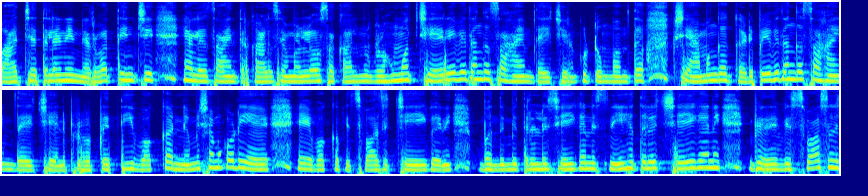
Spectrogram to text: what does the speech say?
బాధ్యతలని నిర్వర్తించి అలాగే సాయంత్రకాల సమయంలో సకాలంలో గృహము చేరే విధంగా సహాయం దయచేయండి. కుటుంబంతో క్షేమంగా గడిపే విధంగా సహాయం దయచేయండి ప్రభు. ప్రతి ఒక్క నిమిషం కూడా ఏ ఏ ఒక్క విశ్వాస చేయగని బంధుమిత్రులు చేయగని స్నేహితులు చేయగని విశ్వాసులు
